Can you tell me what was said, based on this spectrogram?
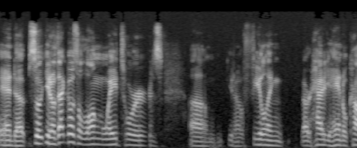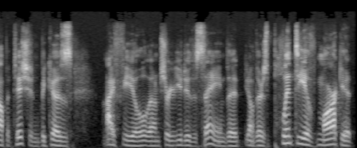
and uh, so you know that goes a long way towards um, you know feeling or how you handle competition because I feel and I'm sure you do the same that you know there's plenty of market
